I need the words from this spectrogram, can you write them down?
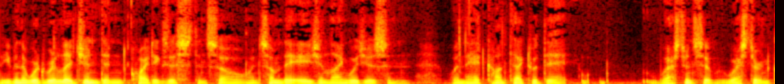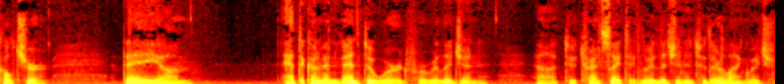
even the word religion didn't quite exist, and so in some of the Asian languages and when they had contact with the Western Western culture, they um, had to kind of invent a word for religion uh, to translate religion into their language.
